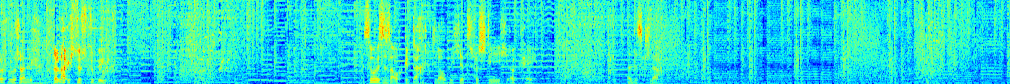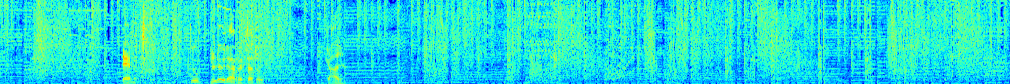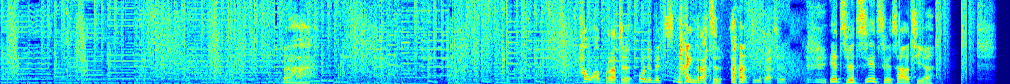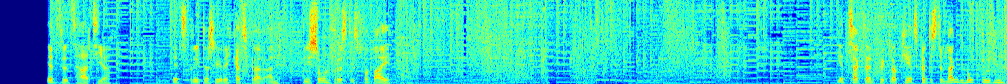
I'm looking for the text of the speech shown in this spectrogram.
Das ist wahrscheinlich der leichteste Weg. So ist es auch gedacht, glaube ich. Jetzt verstehe ich. Okay. Alles klar. Dammit. Du blöder Ritter, du. Egal. Ah. Hau ab, Ratte. Ohne Witz. Nein, Ratte. Ah, die Ratte. Jetzt wird's, jetzt wird's hart hier. Jetzt wird's hart hier. Jetzt dreht der Schwierigkeitsgrad an. Die Schonfrist ist vorbei. Jetzt sagt der Entwickler, okay, jetzt könntest du lang genug üben.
